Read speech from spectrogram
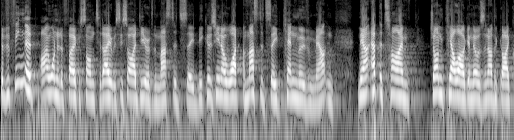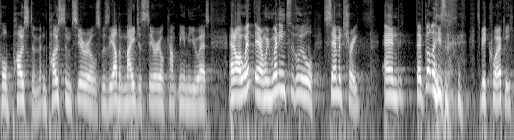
But the thing that I wanted to focus on today was this idea of the mustard seed, because you know what? A mustard seed can move a mountain. Now, at the time, John Kellogg and there was another guy called Postum, and Postum Cereals was the other major cereal company in the US. And I went there and we went into the little cemetery, and they've got these, it's a bit quirky.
